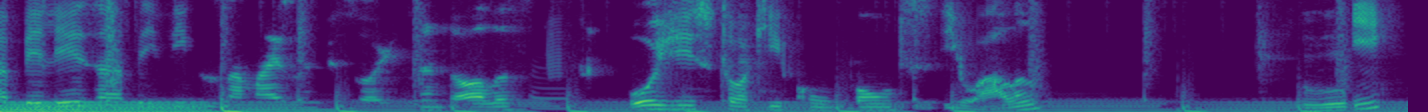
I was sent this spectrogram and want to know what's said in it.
galera, beleza? Bem-vindos a mais um episódio do Nandolas. Hoje estou aqui com o Pontes e o Alan. Uhum. E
